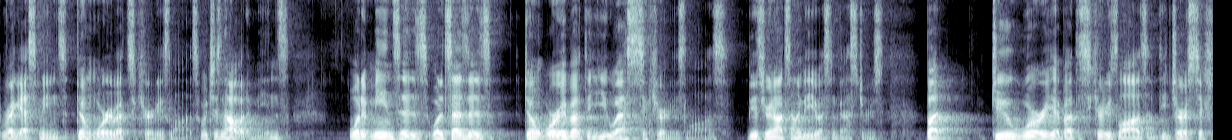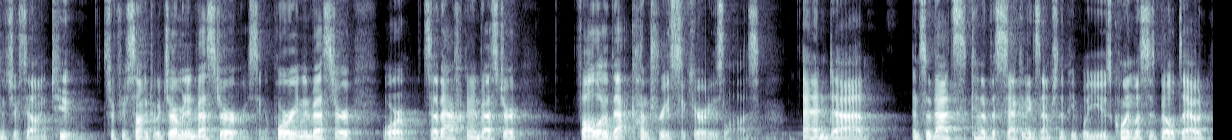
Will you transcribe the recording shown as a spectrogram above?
Reg S means don't worry about securities laws, which is not what it means. What it means is, what it says is, don't worry about the US securities laws because you're not selling to US investors, but do worry about the securities laws of the jurisdictions you're selling to. So if you're selling to a German investor or a Singaporean investor or South African investor, follow that country's securities laws. And uh, and so that's kind of the second exemption that people use. CoinList has built out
